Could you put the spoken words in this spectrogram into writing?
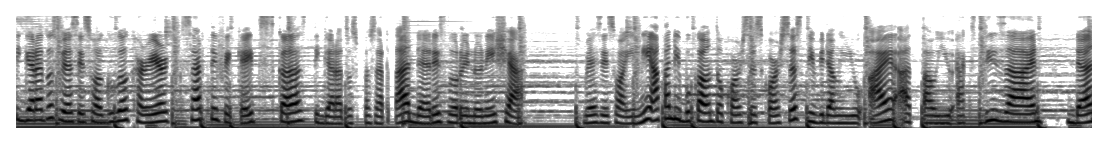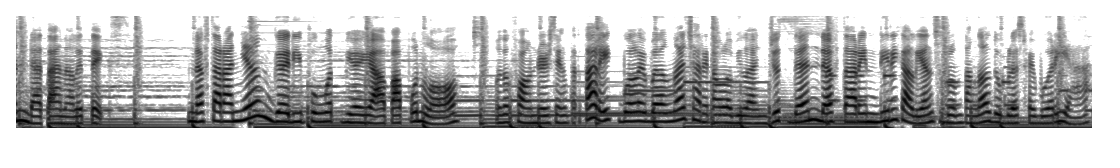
300 beasiswa Google Career Certificates ke 300 peserta dari seluruh Indonesia. Beasiswa ini akan dibuka untuk courses-courses di bidang UI atau UX Design dan Data Analytics. Pendaftarannya nggak dipungut biaya apa pun loh. Untuk founders yang tertarik, boleh banget cari tahu lebih lanjut dan daftarin diri kalian sebelum tanggal 12 Februari ya.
